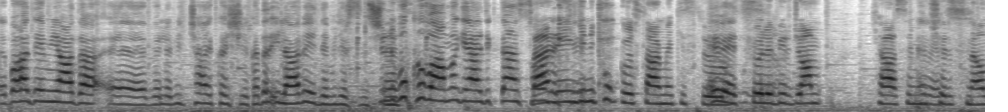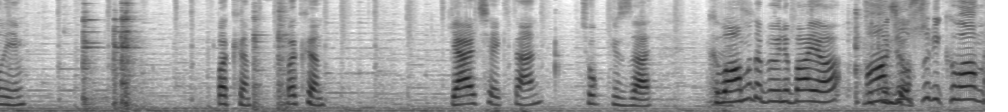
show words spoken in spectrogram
E, badem yağı da e, böyle bir çay kaşığı kadar ilave edebilirsiniz. Şimdi Evet. bu kıvama geldikten sonra Ben rengini çok göstermek istiyorum. Evet. Şöyle bir cam kasemin Evet. içerisine alayım. Bakın, bakın. Gerçekten çok güzel. Kıvamı da böyle bayağı tutucu. Macunsu bir kıvam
